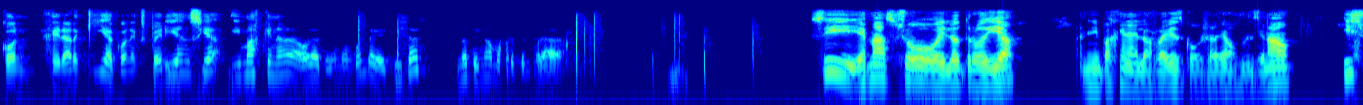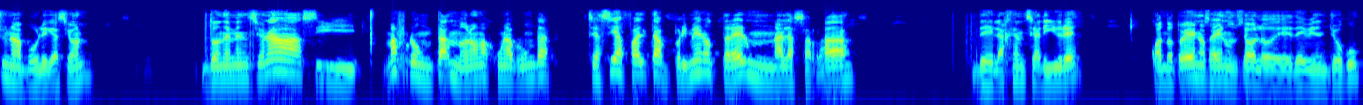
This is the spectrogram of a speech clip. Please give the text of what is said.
con jerarquía, con experiencia, y más que nada ahora teniendo en cuenta que quizás no tengamos pretemporada. Sí, es más, yo el otro día, en mi página de los Ravens, como ya habíamos mencionado, hice una publicación donde mencionaba si, más preguntando, no más que una pregunta, si hacía falta primero traer un ala cerrada de la agencia libre, cuando todavía no se había anunciado lo de David Njoku,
